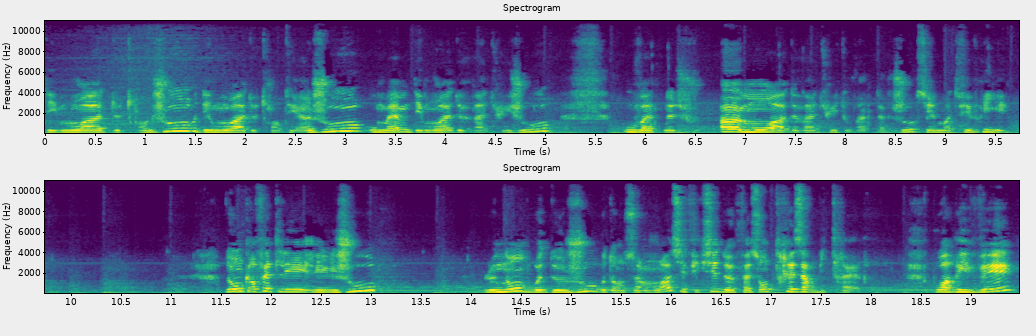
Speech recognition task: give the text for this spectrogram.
des mois de 30 jours, des mois de 31 jours, ou même des mois de 28 jours, ou 29 jours. Un mois de 28 ou 29 jours, c'est le mois de février. Donc en fait, les, jours le nombre de jours dans un mois, c'est fixé de façon très arbitraire. Pour arriver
